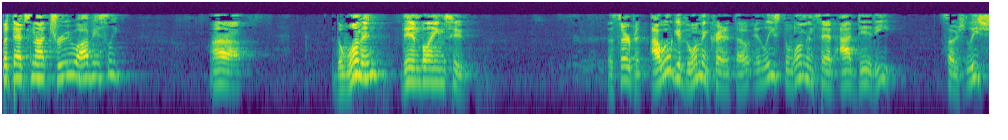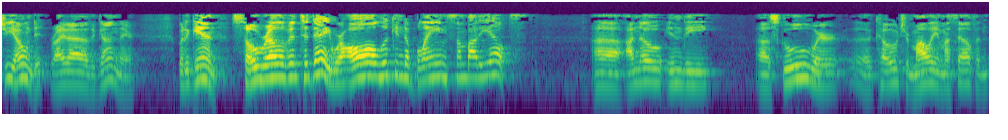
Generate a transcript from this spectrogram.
But that's not true, obviously. Uh, the woman then blames who? The serpent. I will give the woman credit though. At least the woman said, I did eat. So at least she owned it right out of the gun there. But again, so relevant today. We're all looking to blame somebody else. Uh, I know in the uh, school where uh, Coach and Molly and myself and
